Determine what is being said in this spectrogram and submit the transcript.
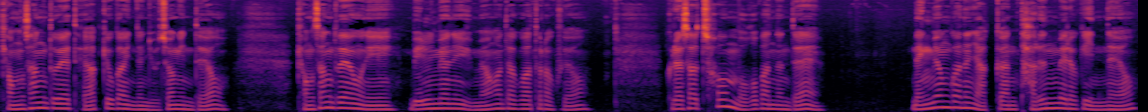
경상도에 대학교가 있는 요정인데요. 경상도에 오니 밀면이 유명하다고 하더라고요. 그래서 처음 먹어봤는데 냉면과는 약간 다른 매력이 있네요.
